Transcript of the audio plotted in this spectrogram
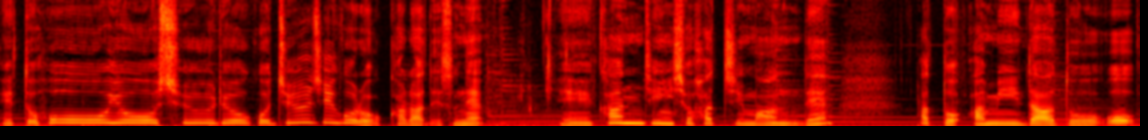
えーと、法要終了後10時頃からですね、えー、勧進書8万殿あと阿弥陀堂を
